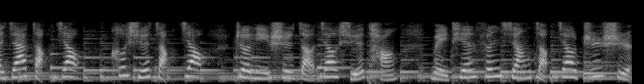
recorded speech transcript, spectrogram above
在家早教，科学早教，这里是早教学堂，每天分享早教知识。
